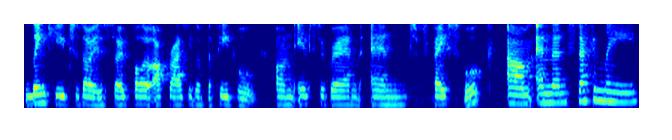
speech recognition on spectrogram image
link you to those. So follow Uprising of the People on Instagram and Facebook. Um, and then, secondly,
